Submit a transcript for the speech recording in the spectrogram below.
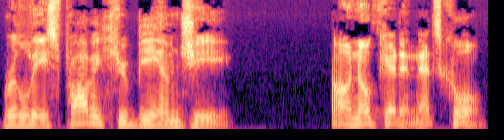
release, probably through BMG. Oh, no kidding! That's cool.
